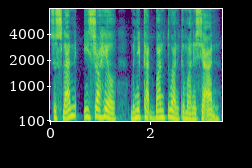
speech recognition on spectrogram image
Suslan Israel menyekat bantuan kemanusiaan.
